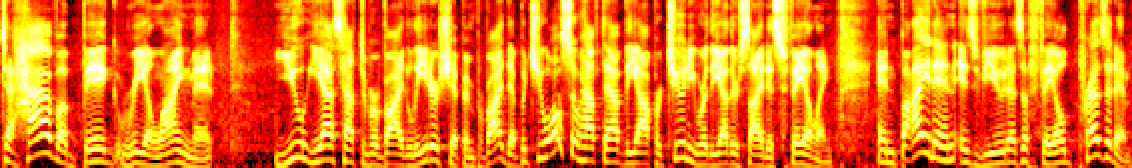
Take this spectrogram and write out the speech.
To have a big realignment you yes have to provide leadership and provide that, but you also have to have the opportunity where the other side is failing. And Biden is viewed as a failed president.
